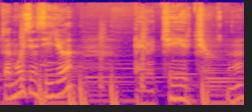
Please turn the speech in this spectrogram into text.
O sea, muy sencillo, pero chircho, ¿no?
